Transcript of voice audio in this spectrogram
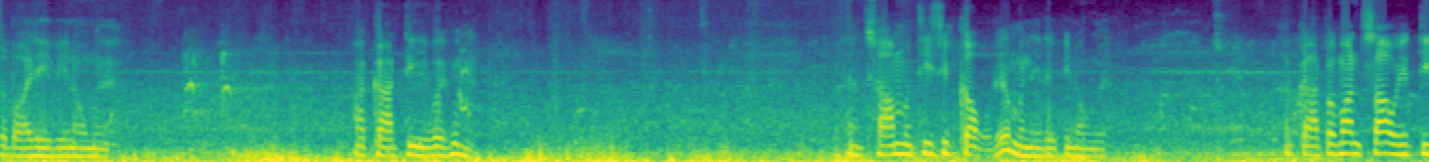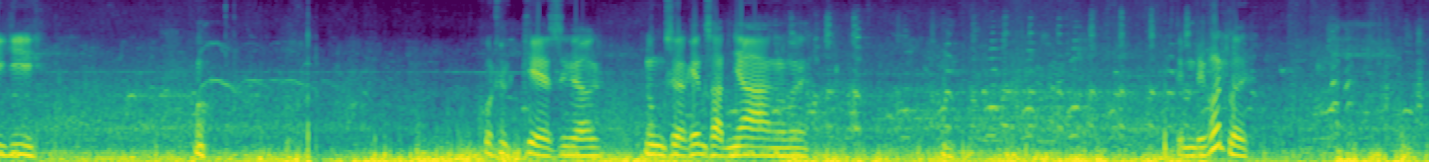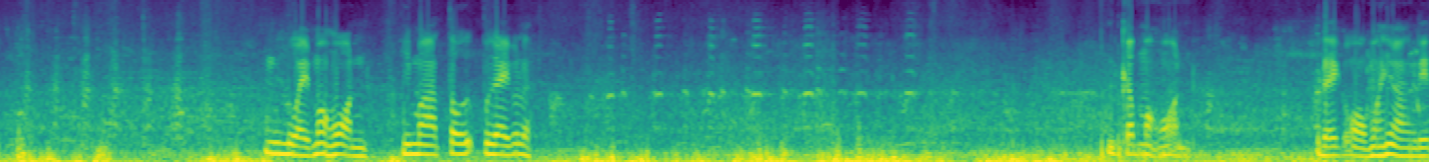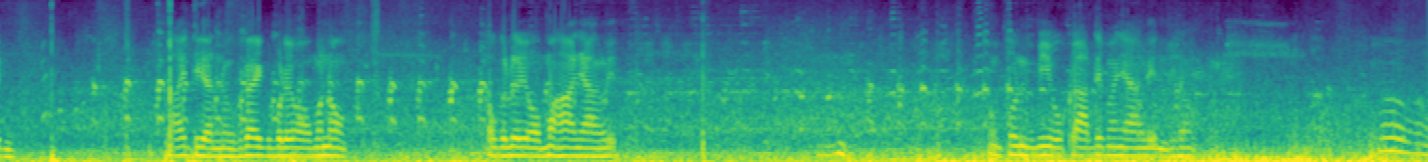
สบายดีพี่น้องมืออากาศดีเว้ยมึงสามวันที่สิบเก้าเด้อมันนี่เลยพี่น้องเลยอากาศประมาณเศร้าเอ็ดดีกีโอ้คนแก่เสือนุ่งเสือแขนสันยางเลยเต็มไปหมดเลย มัน รวยมาหอนหิมาโตเปื่อยไปเลยมันกลับมาหอนผู้ใดก็ออกมาอย่างเล่นหลายเดือนผู้ใดก็บ่ได้ออกมานอกเขาก็เลยออกมาหาอย่างเล่นบางคนมีโอกาสได้มาอย่างเล่นพี่น้อง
